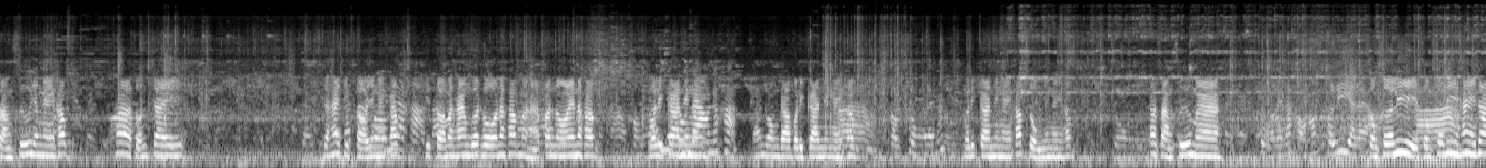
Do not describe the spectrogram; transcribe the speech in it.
สั่งซื้อยังไงครับ ถ้าสนใจ จะให้ติดต่อยังไงครับ ติดต่อมาทางเบอร์โทรนะครับ มาหาป้าน้อยนะครับ ของบริการยังไง ดวดวนะคะร้านดวงดาวบริการยังไงครับ อ่าเขาชงอะไรนะบริการยังไงครับ ส่งยังไงครับ ชงถ้าสั่งซื้อมาส่งอะไรนะของฮอกเคอรี่อะไรอะ ส่งเคอรี่ส่งเคอรี่ให้ได้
